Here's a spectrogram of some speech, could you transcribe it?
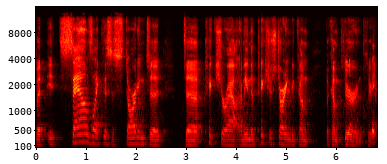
But it sounds like this is starting to to picture out. I mean, the picture's starting to come become clearer and clearer.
